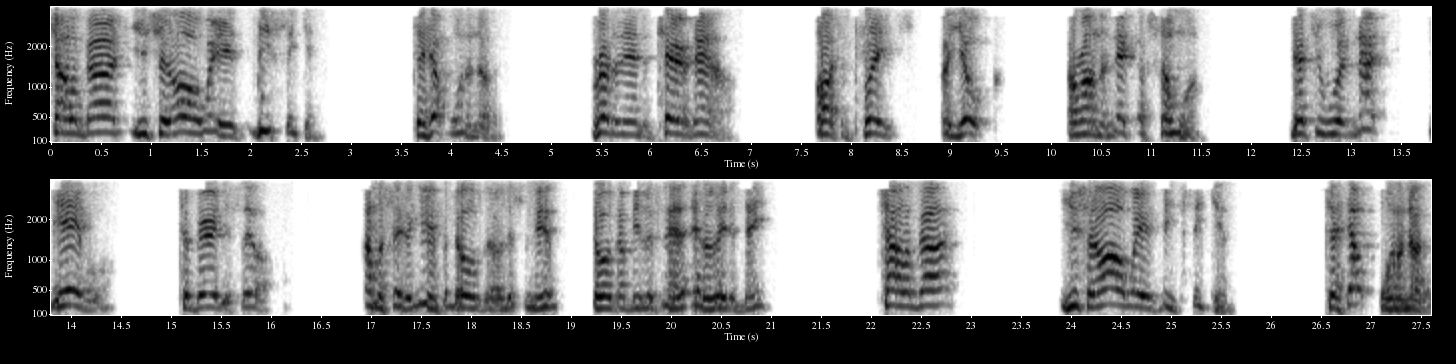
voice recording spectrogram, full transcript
Child of God, you should always be seeking to help one another rather than to tear down or to place a yoke around the neck of someone that you would not be able to bear yourself. I'm going to say it again for those that are listening, in, those that will be listening at a later date. Child of God, you should always be seeking to help one another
